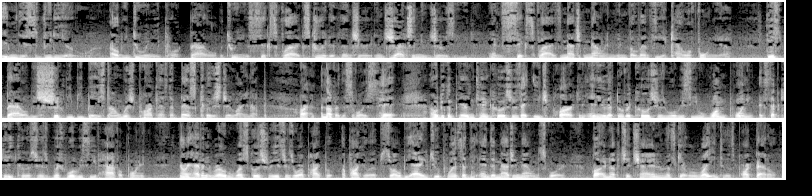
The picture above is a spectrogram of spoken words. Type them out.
In this video, I'll be doing a park battle between Six Flags Great Adventure in Jackson, New Jersey, and Six Flags Magic Mountain in Valencia, California. This battle will strictly be based on which park has the best coaster lineup. Uh, Alright, enough of this voice. I will be comparing 10 coasters at each park, and any leftover coasters will receive one point, except kiddie coasters, which will receive half a point. Now, I haven't rode West Coast Racers or Apocalypse, so I will be adding two points at the end of Magic Mountain score. But enough chit chatting, and let's get right into this park battle.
